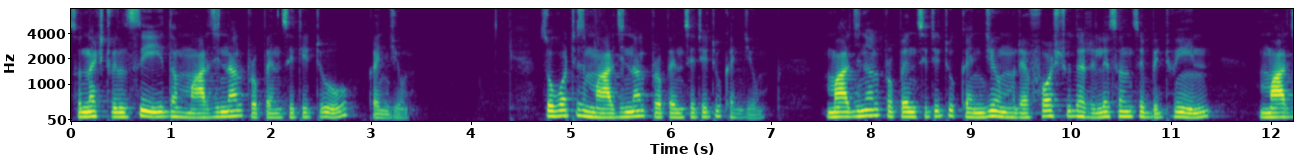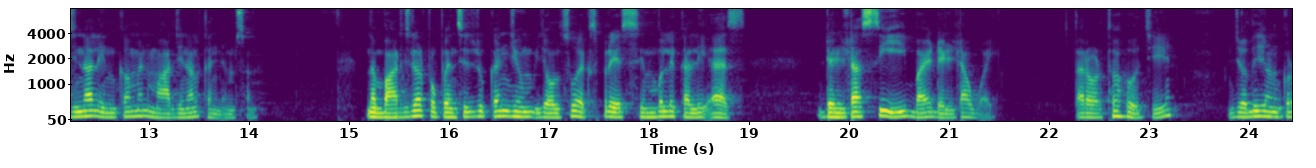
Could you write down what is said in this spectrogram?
so next will see the marginal propensity to consume So what is marginal propensity to consume? Marginal propensity to consume refers to the relationship between marginal income and marginal consumption. The marginal propensity to consume is also expressed symbolically as delta C by delta Y. তার অর্থ হচ্ছে যদি জনকর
